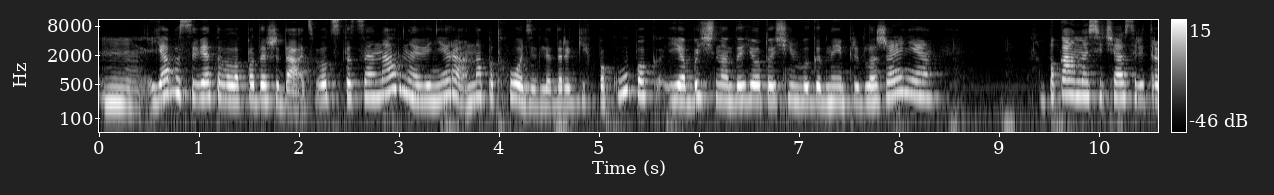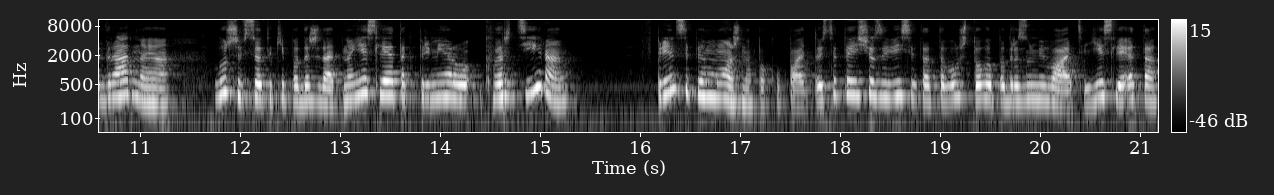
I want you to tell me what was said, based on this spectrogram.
я бы советовала подождать. Вот стационарная Венера, она подходит для дорогих покупок и обычно дает очень выгодные предложения. Пока она сейчас ретроградная, лучше все-таки подождать. Но если это, к примеру, квартира, в принципе, можно покупать. То есть это еще зависит от того, что вы подразумеваете. Если это,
